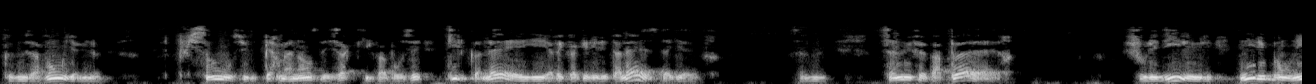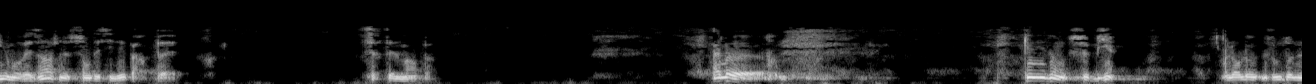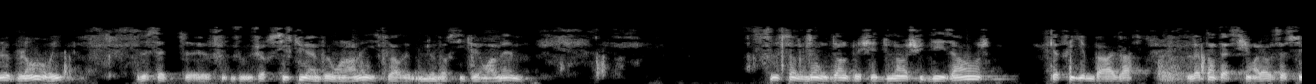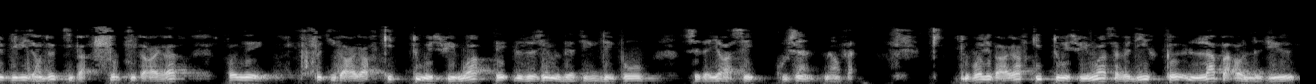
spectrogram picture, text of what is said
que nous avons, il y a une puissance, une permanence des actes qu'il va poser, qu'il connaît et avec laquelle il est à l'aise d'ailleurs. Ça, ne, lui fait pas peur. Je vous l'ai dit, ni les bons ni les mauvais anges ne sont décidés par peur. Certainement pas. Alors, quel est donc ce bien? Alors, je vous donne le plan, oui, de cette... Euh, je, resitue un peu où on en est, histoire de, me resituer moi-même. Nous sommes donc dans le péché de la chute des anges, quatrième paragraphe, la tentation. Alors, ça se subdivise en deux petits, deux petits paragraphes. Prenez petit paragraphe, quitte tout et suis-moi, et le deuxième, le béatitude des pauvres. C'est d'ailleurs assez cousin, mais enfin. Le premier paragraphe, quitte tout et suis-moi, ça veut dire que la parole de Dieu,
